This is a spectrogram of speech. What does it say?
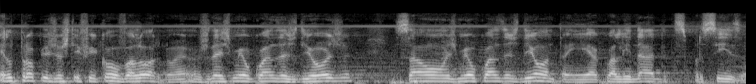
ele próprio justificou o valor, não é? Os 10 mil kwanzas de hoje são os mil kwanzas de ontem e a qualidade que se precisa,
